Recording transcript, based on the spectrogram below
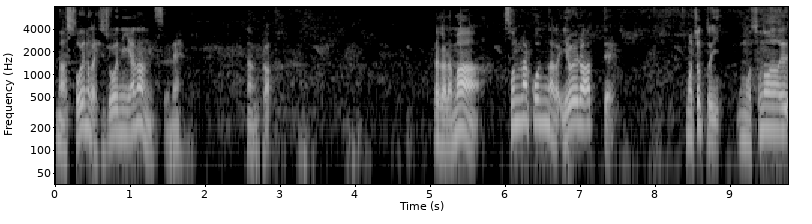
まあそういうのが非常に嫌なんですよね。なんか。だからまあ、そんなこんながいろいろあって、もうちょっと、もうその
